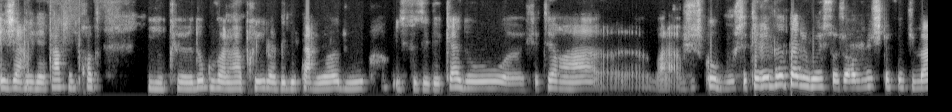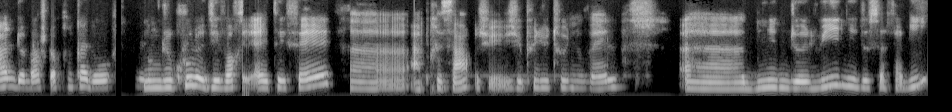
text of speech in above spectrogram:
Et j'arrivais pas à comprendre. Donc, euh, donc voilà, après, il avait des périodes où il faisait des cadeaux, euh, etc. Euh, voilà, jusqu'au bout. C'était les montagnes russes. Aujourd'hui, je te fais du mal, demain, je te prends un cadeau. Donc, du coup, le divorce a été fait. après ça, j'ai plus du tout une nouvelle. Ni de lui, ni de sa famille.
